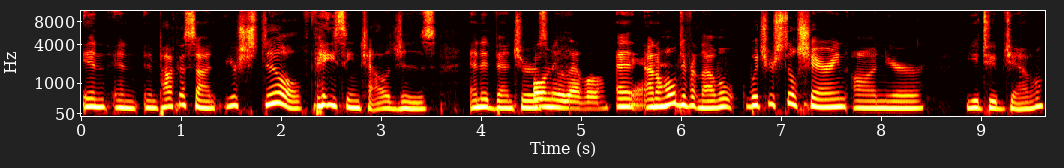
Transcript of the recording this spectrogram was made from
in, in, in Pakistan, you're still facing challenges and adventures Whole new level. and, Yeah. on a whole different level, which you're still sharing on your YouTube channel.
